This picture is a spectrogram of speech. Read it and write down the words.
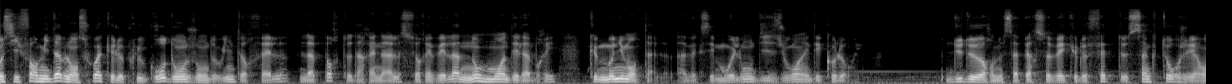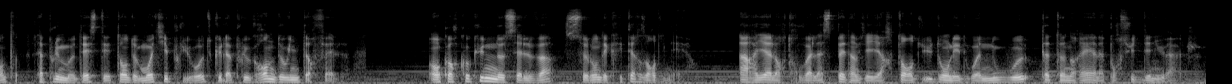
Aussi formidable en soi que le plus gros donjon de Winterfell, la porte d'Arenal se révéla non moins délabrée que monumentale, avec ses moellons disjoints et décolorés. Du dehors ne s'apercevait que le fait de cinq tours géantes, la plus modeste étant de moitié plus haute que la plus grande de Winterfell. Encore qu'aucune ne s'éleva selon des critères ordinaires. Arya leur trouva l'aspect d'un vieillard tordu dont les doigts noueux tâtonneraient à la poursuite des nuages.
